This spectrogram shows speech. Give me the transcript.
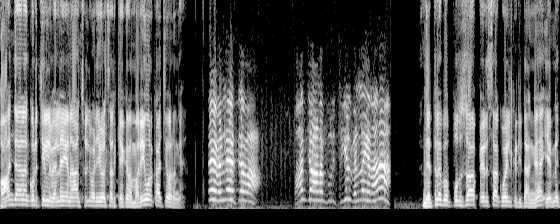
பாஞ்சாலங்குறிச்சியில் வெள்ளையனான்னு சொல்லி வடிவேல் சார் கேட்குற மாதிரியும் ஒரு காட்சி வருங்க. ஏ வெள்ளைய தேவா பாஞ்சாலம் குறிச்சியில் வெள்ளையனா? இந்த இடத்துல இப்போ புதுசாக பெருசாக கோயில் கட்டிட்டாங்க. ஏற்கனவே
